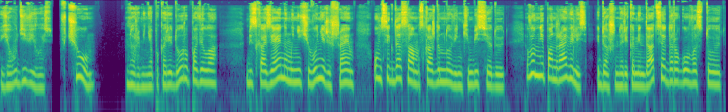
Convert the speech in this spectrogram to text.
Я удивилась. «В чем?» Нора меня по коридору повела. «Без хозяина мы ничего не решаем. Он всегда сам с каждым новеньким беседует. Вы мне понравились, и даже на рекомендация дорогого стоит.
